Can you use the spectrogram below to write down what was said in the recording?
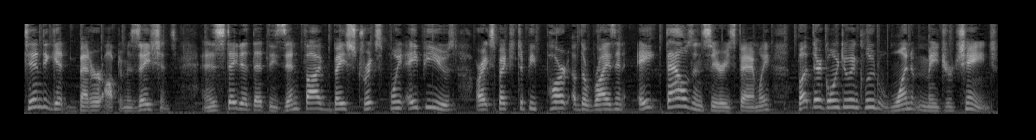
tend to get better optimizations, and it is stated that the Zen 5 based Strix Point APUs are expected to be part of the Ryzen 8000 series family, but they're going to include one major change.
